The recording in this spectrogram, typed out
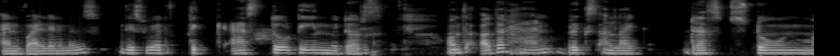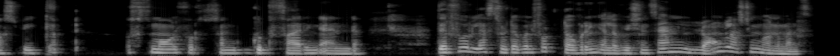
and wild animals. These were thick as 13 meters. On the other hand, bricks, unlike dressed stone, must be kept small for some good firing and therefore less suitable for towering elevations and long lasting monuments.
